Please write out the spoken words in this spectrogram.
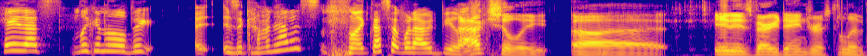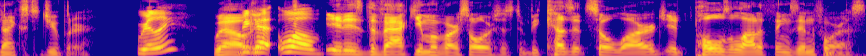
hey, that's looking a little big. uh, Is it coming at us? like, that's what I would be like. Actually, uh, it is very dangerous to live next to Jupiter. really? Well, Because, well, it is the vacuum of our solar system because it's so large it pulls a lot of things in for us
